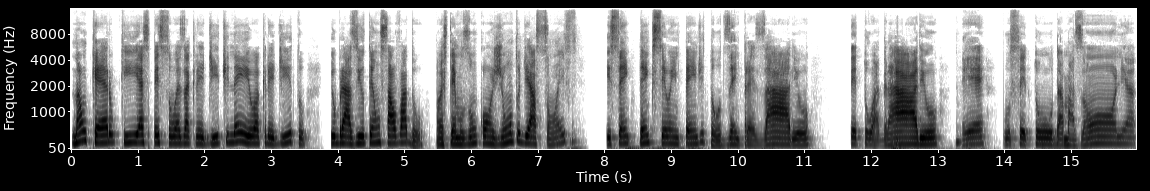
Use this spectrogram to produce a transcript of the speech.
não quero que as pessoas acreditem, nem eu acredito, que o Brasil tem um salvador. Nós temos um conjunto de ações que tem que ser o empenho de todos, empresário, setor agrário, né, o setor da Amazônia,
